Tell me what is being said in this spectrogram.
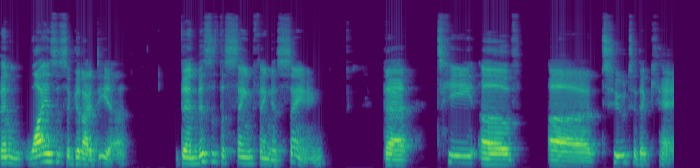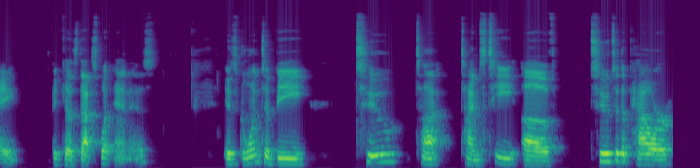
then why is this a good idea? Then this is the same thing as saying that t of uh, 2 to the k, because that's what n is, is going to be 2 times t of 2 to the power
